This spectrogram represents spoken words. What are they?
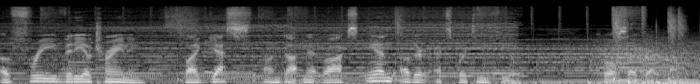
of free video training by guests on .NET Rocks and other experts in the field. pluralsight.com.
